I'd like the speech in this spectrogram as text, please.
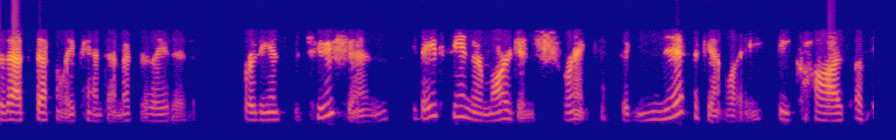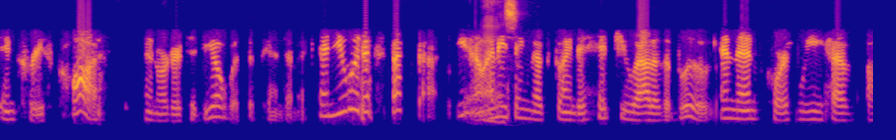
So that's definitely pandemic related. For the institutions, they've seen their margins shrink significantly because of increased costs in order to deal with the pandemic. And you would expect that, you know, anything that's going to hit you out of the blue. And then, of course, we have a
